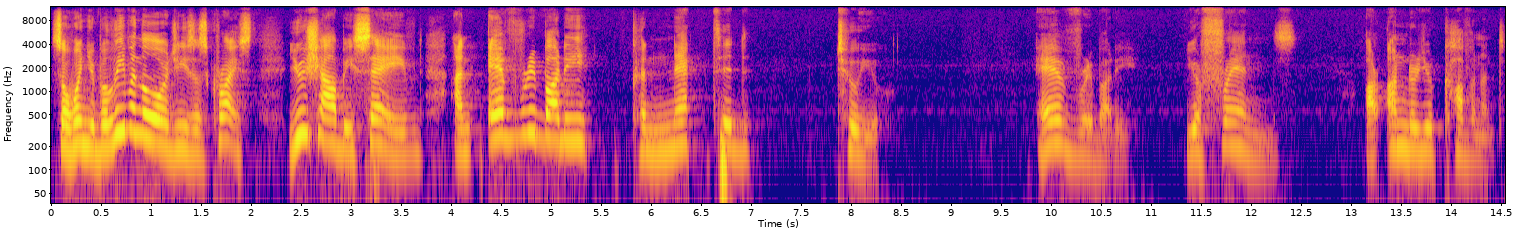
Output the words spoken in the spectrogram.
So when you believe in the Lord Jesus Christ, you shall be saved, and everybody connected to you. Everybody, your friends, are under your covenant.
